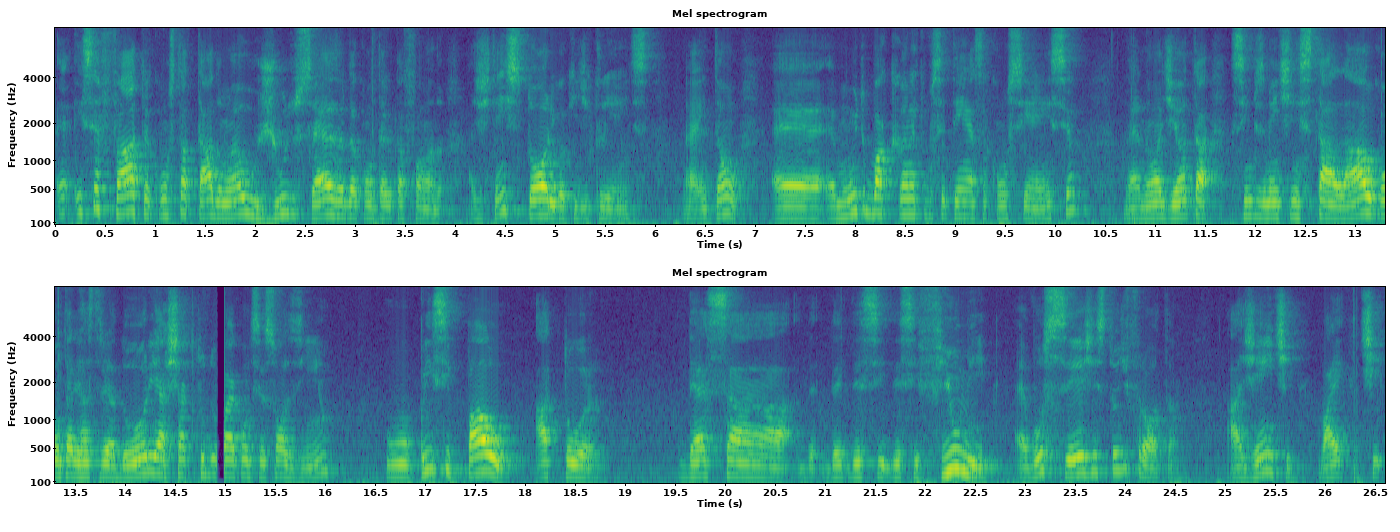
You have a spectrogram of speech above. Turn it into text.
é, isso é fato, é constatado, não é o Júlio César da Conteg que está falando. A gente tem histórico aqui de clientes. Né? Então, é, é, muito bacana que você tenha essa consciência. Né? Não adianta simplesmente instalar o Conteg rastreador e achar que tudo vai acontecer sozinho. O principal ator dessa, de, desse, desse filme é você, gestor de frota. A gente vai te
